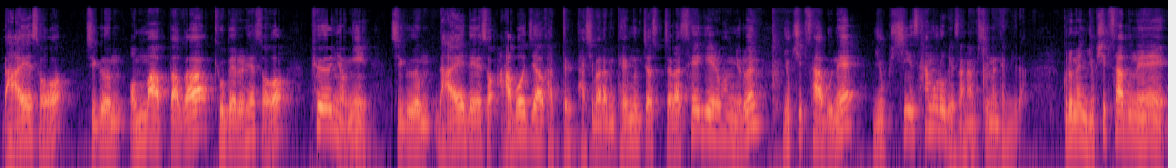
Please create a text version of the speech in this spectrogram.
나에서 지금 엄마 아빠가 교배를 해서 표현형이 지금 나에 대해서 아버지와 같을 다시 말하면 대문자 숫자가 3개일 확률은 64분의 63으로 계산하시면 됩니다. 그러면 64분의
